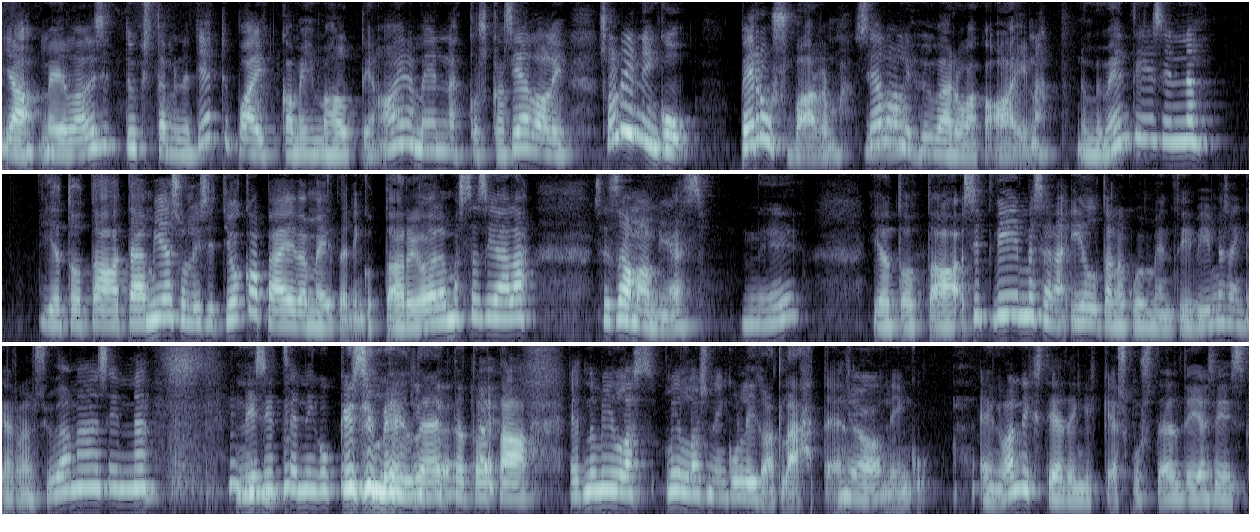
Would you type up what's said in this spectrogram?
Ja meillä oli sitten yksi tämmöinen tietty paikka, mihin me haluttiin aina mennä, koska siellä oli, se oli niinku perusvarma. Siellä oli hyvä ruoka aina. No me mentiin sinne. Ja tota, tämä mies oli sitten joka päivä meitä niinku tarjoilemassa siellä. Se sama mies. Niin. Ja tota, sitten viimeisenä iltana, kun mentiin viimeisen kerran syömään sinne, niin sitten se niinku kysyi meiltä, että tota, et no millas, millas niinku likat lähtee. Joo. Niinku, englanniksi tietenkin keskusteltiin. Ja siis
